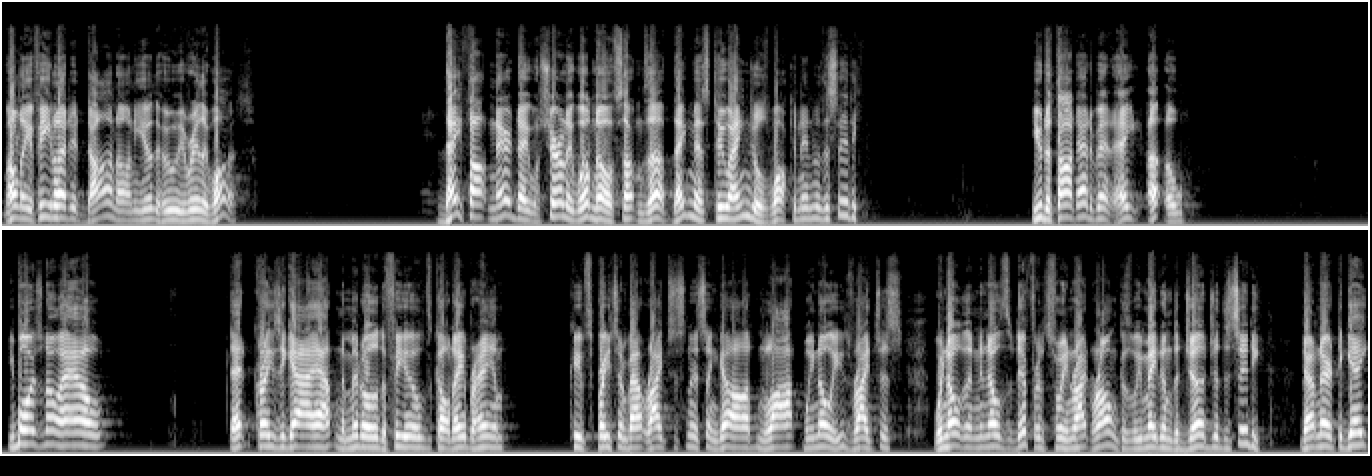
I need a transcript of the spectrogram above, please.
Only if he let it dawn on you who he really was. They thought in their day, well, surely we'll know if something's up. They missed two angels walking into the city. You'd have thought that'd have been, hey, uh oh. You boys know how that crazy guy out in the middle of the fields called Abraham keeps preaching about righteousness and God and Lot. We know he's righteous. We know that he knows the difference between right and wrong because we made him the judge of the city down there at the gate.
